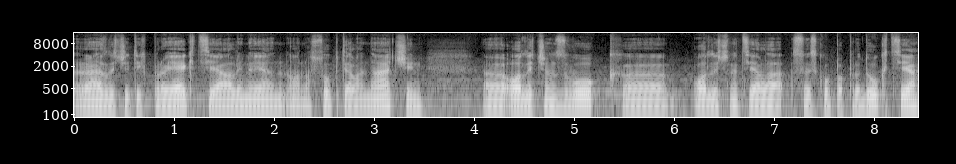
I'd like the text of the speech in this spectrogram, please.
različitih projekcija, ali na jedan ono, suptilan način, e, odličan zvuk, e, odlična cijela sve skupa produkcija.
